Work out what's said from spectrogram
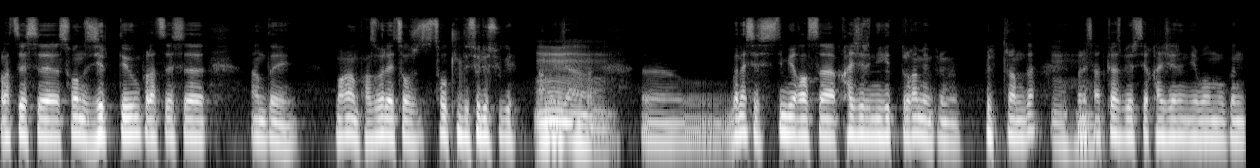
процесі соны зерттеуім процесі андай маған позволяет сол, сол тілде сөйлесуге. Жаңағы бір нәрсе істемей қалса қай жеріне не кетіп тұрғанын мен біліп тұрамын да. Бір нәрсе отказ берсе қай жеріне не болуы мүмкін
